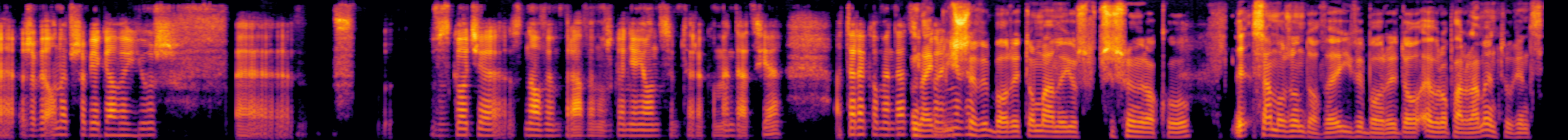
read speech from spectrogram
e, żeby one przebiegały już w, w zgodzie z nowym prawem uwzględniającym te rekomendacje, a te rekomendacje, Najbliższe które nie... wybory to mamy już w przyszłym roku y, samorządowe i wybory do Europarlamentu, więc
